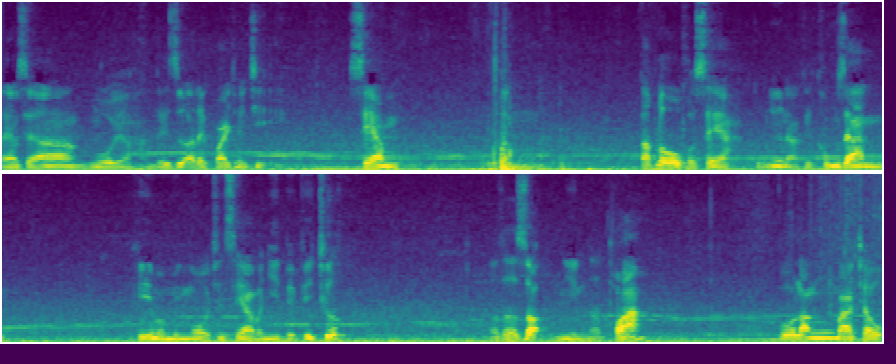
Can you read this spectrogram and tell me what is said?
Em sẽ ngồi hẳn hàng ghế giữa để quay cho anh chị xem phần táp lô của xe cũng như là cái không gian khi mà mình ngồi trên xe và nhìn về phía trước. Nó rất là rộng, nhìn nó thoáng. Vô lăng ba chấu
